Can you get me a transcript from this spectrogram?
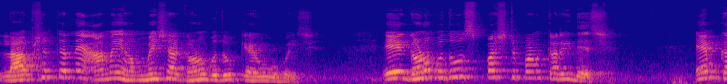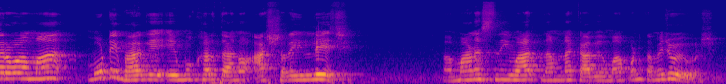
લાભશંકરને આમે હંમેશા ઘણું બધું કહેવું હોય છે. એ ઘણું બધું સ્પષ્ટ પણ કરી દે છે. એમ કરવામાં મોટે ભાગે એ મુખરતાનો આશ્રય લે છે. માણસની વાત નામના કાવ્યમાં પણ તમે જોયું હશે.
